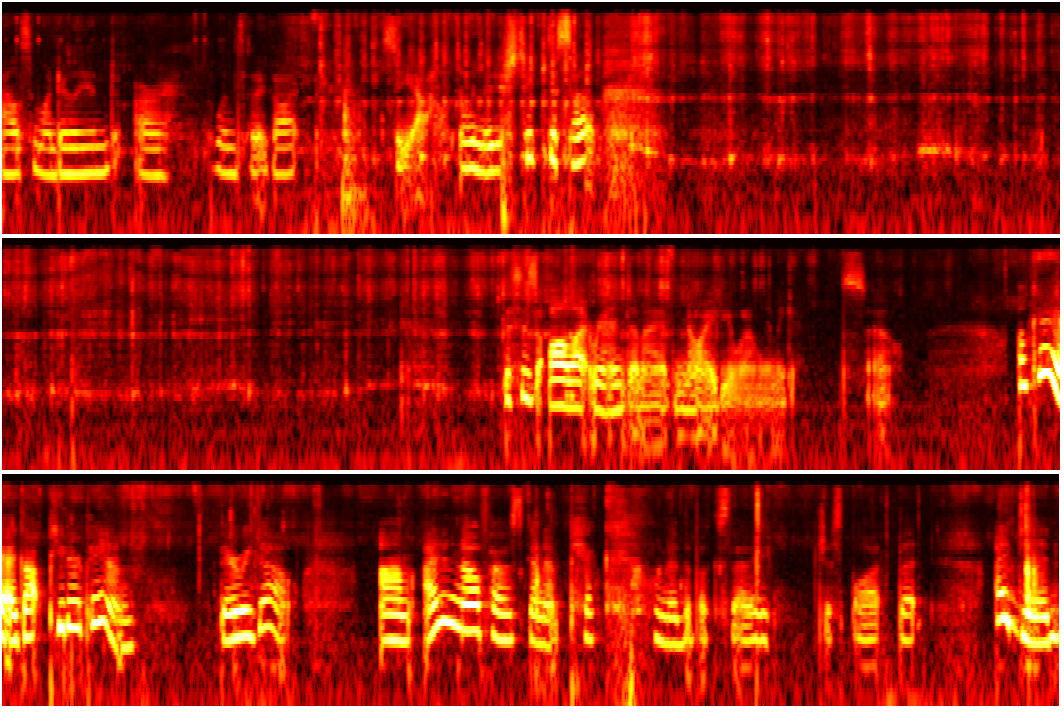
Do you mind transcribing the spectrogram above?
Alice in Wonderland are ones that I got. So yeah, I'm gonna just take this up. This is all at random. I have no idea what I'm gonna get. So, okay, I got Peter Pan. There we go. Um, I didn't know if I was gonna pick one of the books that I just bought, but I did.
